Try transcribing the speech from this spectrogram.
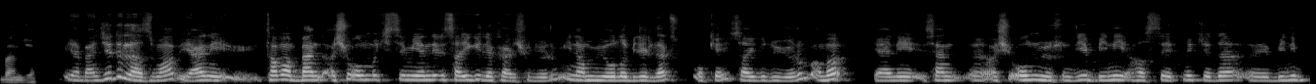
bence. Ya bence de lazım abi. Yani tamam ben aşı olmak istemeyenleri saygıyla karşılıyorum. İnanmıyor olabilirler. Okey saygı duyuyorum ama yani sen e, aşı olmuyorsun diye beni hasta etmek ya da e, benim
